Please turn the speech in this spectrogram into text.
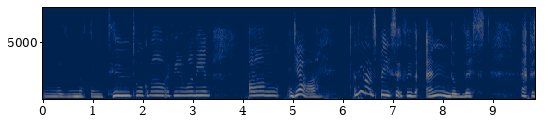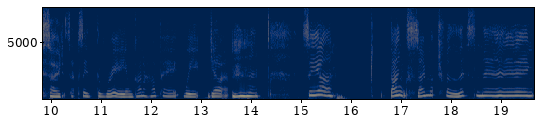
there's nothing to talk about, if you know what I mean. Um, yeah, I think that's basically the end of this episode. It's episode three. I'm kind of happy. Wait, yeah. So yeah, thanks so much for listening.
